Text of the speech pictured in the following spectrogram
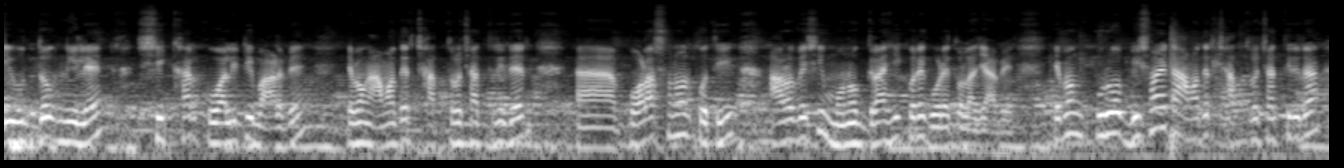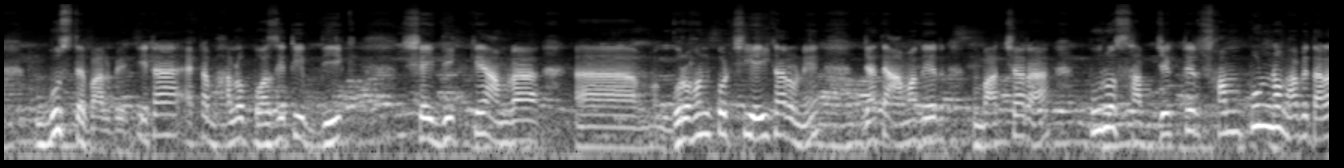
এই উদ্যোগ নিলে শিক্ষার কোয়ালিটি বাড়বে এবং আমাদের ছাত্রছাত্রীদের পড়াশুনোর প্রতি আরও বেশি মনোগ্রাহী করে গড়ে তোলা যাবে। এবং পুরো বিষয়টা আমাদের ছাত্রছাত্রীরা বুঝতে পারবে। এটা একটা ভালো পজিটিভ দিক। সেই দিককে আমরা গ্রহণ করছি এই কারণে যাতে আমাদের বাচ্চারা পুরো সাবজেক্টের সম্পূর্ণভাবে তারা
